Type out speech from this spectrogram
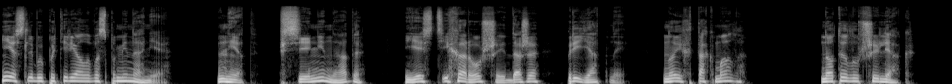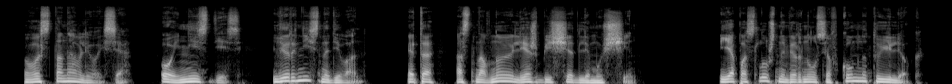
если бы потеряла воспоминания?» Нет, все не надо. Есть и хорошие, даже приятные, но их так мало. Но ты лучше ляг, восстанавливайся. Ой, не здесь, вернись на диван. Это основное лежбище для мужчин. Я послушно вернулся в комнату и лег.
